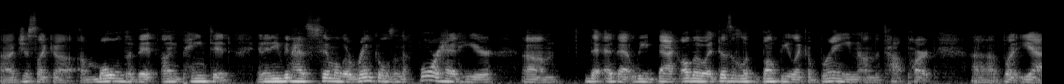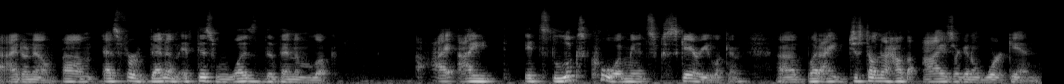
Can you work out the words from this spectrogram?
uh, just like a, a, mold of it unpainted, and it even has similar wrinkles in the forehead here. Um, that, that lead back, although it doesn't look bumpy like a brain on the top part. Uh, but yeah, I don't know. Um, as for Venom, if this was the Venom look, I, I it looks cool. I mean, it's scary looking, uh, but I just don't know how the eyes are going to work in.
